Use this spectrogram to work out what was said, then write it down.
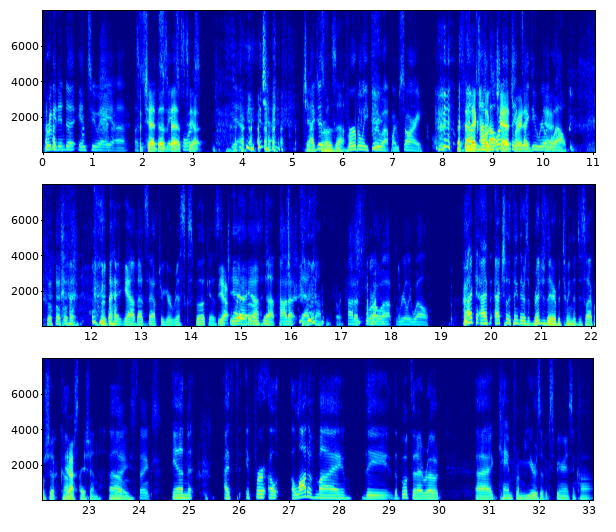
bring it into into a, uh, a so Chad does best. Yeah. Yeah. Chad, Chad I just throws up. verbally threw up. I'm sorry. That's the next book one Chad's of the things writing. I do really yeah. well. yeah, that's after your risks book. As Yeah. Chad Yeah, yeah. throws Up. How to Chad Johnson story. how to throw up really well. I, I actually think there's a bridge there between the discipleship conversation. Um, nice. Thanks. and I th- if for a, a lot of my the the book that I wrote uh, came from years of experience and con-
